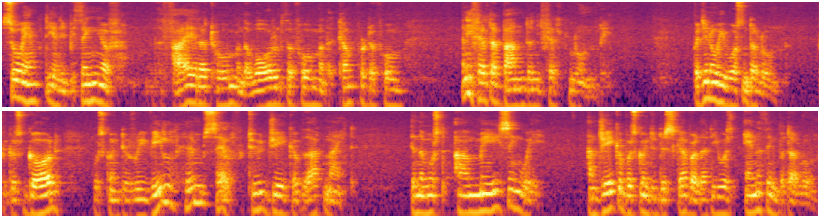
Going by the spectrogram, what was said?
so empty, and he'd be thinking of the fire at home and the warmth of home and the comfort of home. And he felt abandoned, he felt lonely. But you know, he wasn't alone because God was going to reveal himself to Jacob that night in the most amazing way. And Jacob was going to discover that he was anything but alone,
